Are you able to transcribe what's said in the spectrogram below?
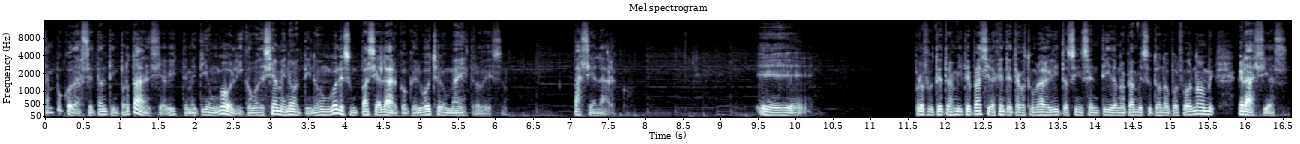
tampoco darse tanta importancia, ¿viste? Metía un gol y como decía Menotti, ¿no? Un gol es un pase al arco, que el Bocho era un maestro de eso. Pase al arco. Eh, profe, usted transmite paz y la gente está acostumbrada al grito sin sentido, no cambie su tono, por favor. No, gracias.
